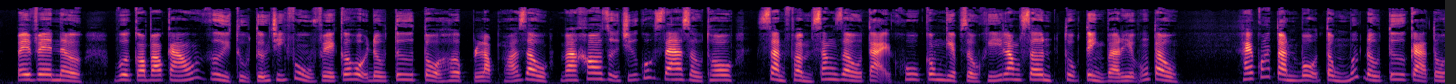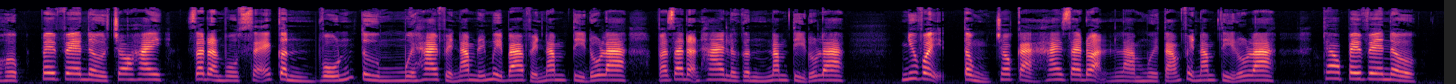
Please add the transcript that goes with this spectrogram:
PVN vừa có báo cáo gửi Thủ tướng Chính phủ về cơ hội đầu tư tổ hợp lọc hóa dầu và kho dự trữ quốc gia dầu thô, sản phẩm xăng dầu tại khu công nghiệp dầu khí Long Sơn thuộc tỉnh Bà Rịa Vũng Tàu. Khái quát toàn bộ tổng mức đầu tư cả tổ hợp, PVN cho hay giai đoạn 1 sẽ cần vốn từ 12,5 đến 13,5 tỷ đô la và giai đoạn 2 là gần 5 tỷ đô la. Như vậy, tổng cho cả hai giai đoạn là 18,5 tỷ đô la. Theo PVN,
